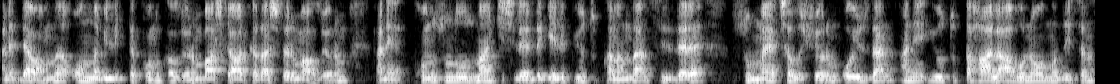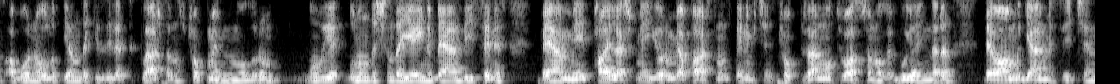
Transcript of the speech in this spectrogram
hani devamlı onunla birlikte konuk alıyorum. Başka arkadaşlarımı alıyorum. Hani konusunda uzman kişileri de gelip YouTube kanalından sizlere sunmaya çalışıyorum. O yüzden hani YouTube'da hala abone olmadıysanız abone olup yanındaki zile tıklarsanız çok memnun olurum bu, bunun dışında yayını beğendiyseniz beğenmeyi, paylaşmayı, yorum yaparsanız benim için çok güzel motivasyon oluyor. Bu yayınların devamı gelmesi için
